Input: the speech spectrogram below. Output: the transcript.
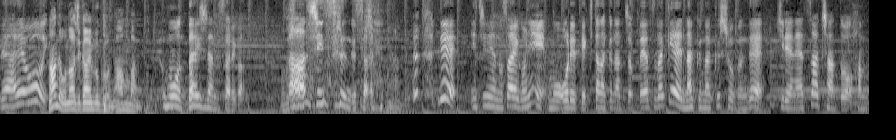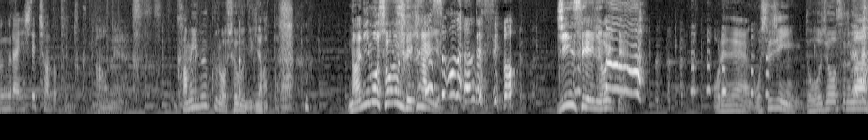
であれをなんで同じ紙袋を何枚も取ってるもう大事なんですあれが。私安心するんですあれ。で1年の最後にもう折れて汚くなっちゃったやつだけ泣く泣く処分で綺麗なやつはちゃんと半分ぐらいにしてちゃんと取っとく。あのね紙袋を処分できなかったら何も処分できないよ。そうなんですよ。人生において。俺ねご主人同情するな。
